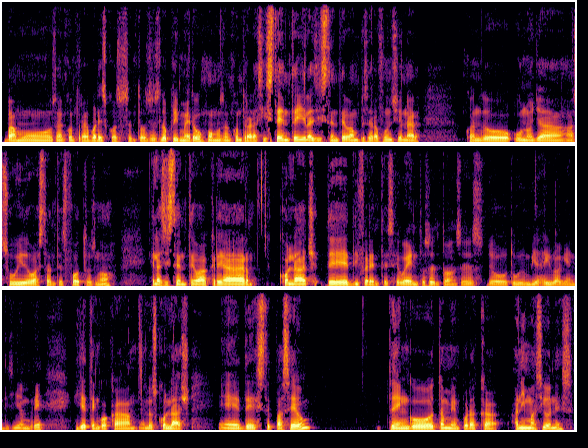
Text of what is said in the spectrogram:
vamos a encontrar varias cosas. Entonces, lo primero, vamos a encontrar asistente y el asistente va a empezar a funcionar cuando uno ya ha subido bastantes fotos, ¿no? el asistente va a crear collage de diferentes eventos. Entonces yo tuve un viaje a Ibagué en diciembre y ya tengo acá los collages eh, de este paseo. Tengo también por acá animaciones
